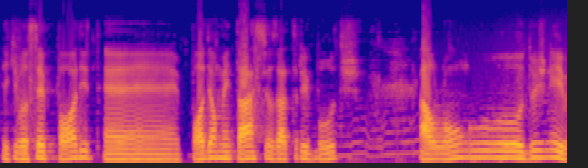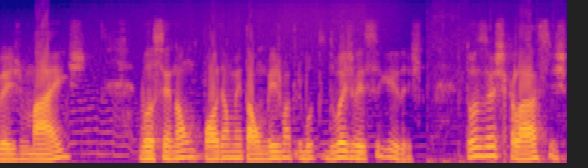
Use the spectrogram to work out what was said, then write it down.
de que você pode, é, pode aumentar seus atributos ao longo dos níveis, mas você não pode aumentar o mesmo atributo duas vezes seguidas. Todas as classes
